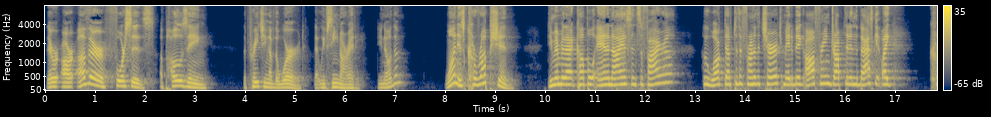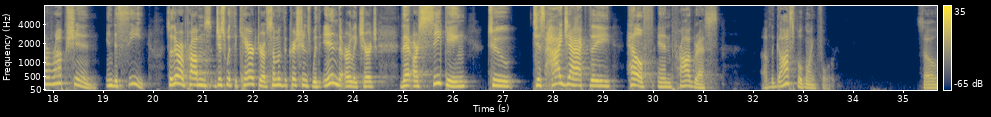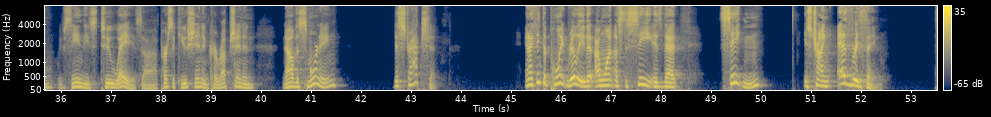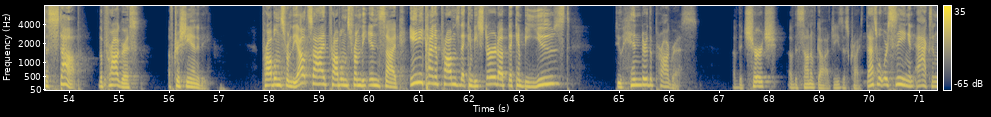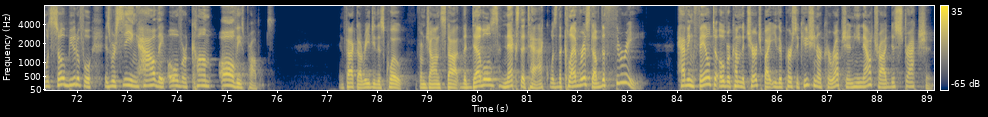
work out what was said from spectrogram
There are other forces opposing the preaching of the word that we've seen already. Do you know them? One is corruption. Do you remember that couple, Ananias and Sapphira? who walked up to the front of the church, made a big offering, dropped it in the basket, like corruption and deceit. So there are problems just with the character of some of the Christians within the early church that are seeking to just hijack the health and progress of the gospel going forward. So we've seen these two ways uh, persecution and corruption. And now this morning, distraction. And I think the point really that I want us to see is that Satan is trying everything to stop the progress of Christianity. Problems from the outside, problems from the inside, any kind of problems that can be stirred up, that can be used to hinder the progress of the church of the Son of God, Jesus Christ. That's what we're seeing in Acts. And what's so beautiful is we're seeing how they overcome all these problems. In fact, I'll read you this quote from John Stott. The devil's next attack was the cleverest of the three. Having failed to overcome the church by either persecution or corruption, he now tried distraction.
